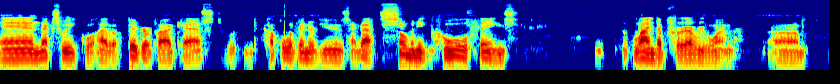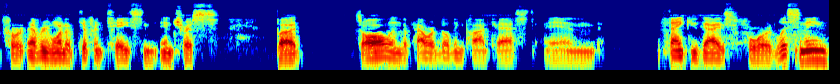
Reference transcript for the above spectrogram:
And next week we'll have a bigger podcast with a couple of interviews. I got so many cool things lined up for everyone, um, for everyone of different tastes and interests. But it's all in the Power Building podcast. And thank you guys for listening.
